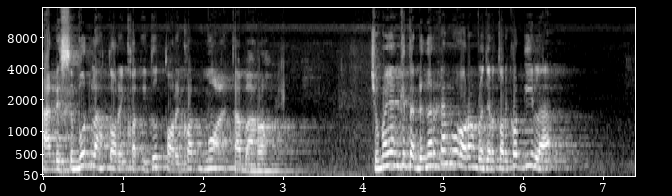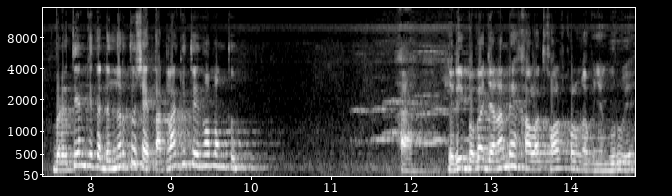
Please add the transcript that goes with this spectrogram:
Ada sebutlah torikot itu torikot mu'tabarah. Cuma yang kita dengar kan orang belajar torikot gila. Berarti yang kita dengar tuh setan lagi tuh yang ngomong tuh. Nah, jadi bapak jangan deh kalau kalau nggak punya guru ya.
